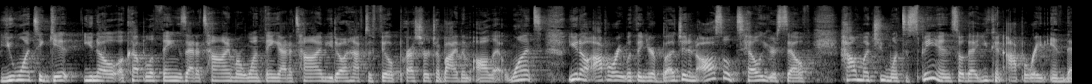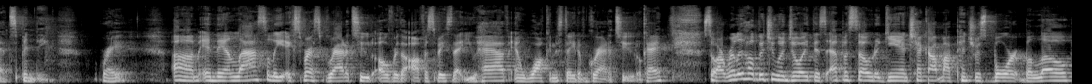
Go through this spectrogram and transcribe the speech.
You want to get, you know, a couple of things at a time or one thing at a time. You don't have to feel pressure to buy them all at once. You know, operate within your budget and also tell yourself how much you want to spend so that you can operate in that spending right? Um, and then lastly, express gratitude over the office space that you have and walk in a state of gratitude, okay? So I really hope that you enjoyed this episode. Again, check out my Pinterest board below.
